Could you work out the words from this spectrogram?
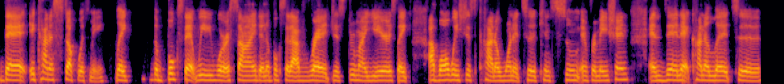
that it kind of stuck with me. Like the books that we were assigned and the books that I've read just through my years, like I've always just kind of wanted to consume information. And then that kind of led to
